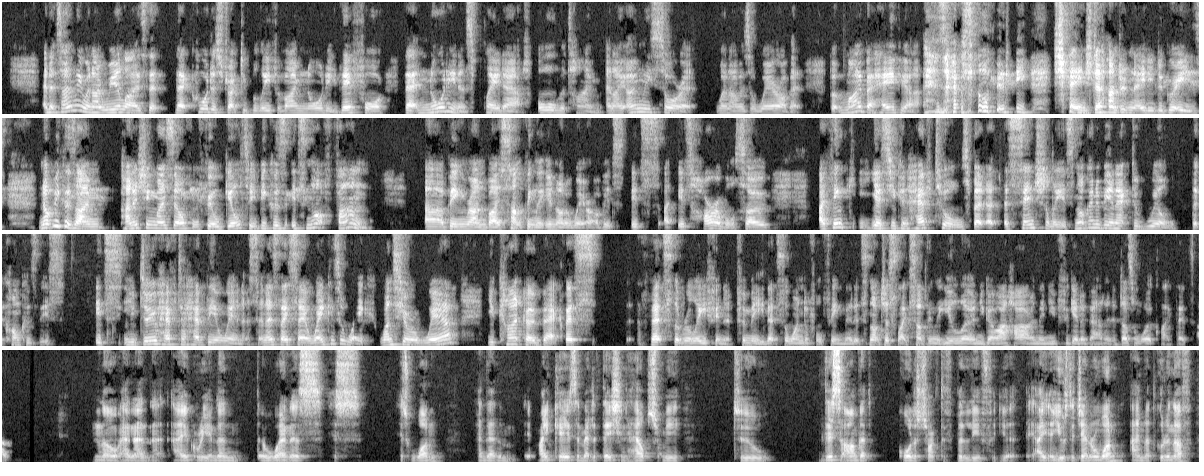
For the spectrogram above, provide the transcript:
And it's only when I realized that that core destructive belief of I'm naughty, therefore that naughtiness played out all the time. And I only saw it when I was aware of it. But my behavior has absolutely changed 180 degrees, not because I'm punishing myself or feel guilty, because it's not fun uh, being run by something that you're not aware of. It's it's uh, it's horrible. So I think yes, you can have tools, but uh, essentially, it's not going to be an act of will that conquers this. It's you do have to have the awareness, and as they say, awake is awake. Once you're aware, you can't go back. That's that's the relief in it for me. That's the wonderful thing that it's not just like something that you learn, you go aha, and then you forget about it. It doesn't work like that. So, no, and, and uh, I agree. And then the awareness is is one, and then in my case, the meditation helps me to disarm that core destructive belief. I, I use the general one: I'm not good enough,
